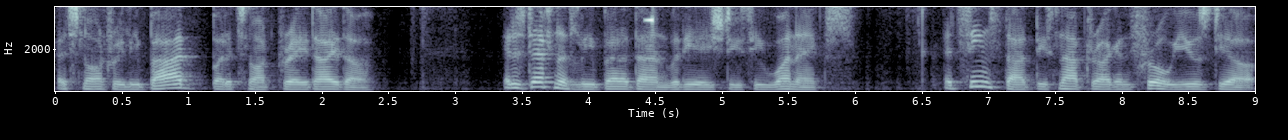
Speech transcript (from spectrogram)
It's not really bad, but it's not great either. It is definitely better than with the HTC One X. It seems that the Snapdragon Pro used here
